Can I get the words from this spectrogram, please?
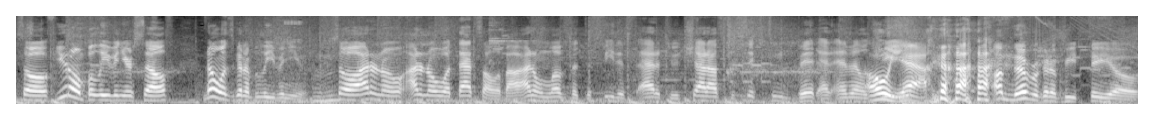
So if you don't believe in yourself, no one's gonna believe in you. Mm-hmm. So I don't know. I don't know what that's all about. I don't love the defeatist attitude. Shout outs to 16-bit at MLG. Oh yeah. I'm never gonna beat Theo.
